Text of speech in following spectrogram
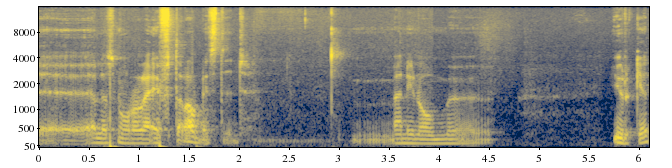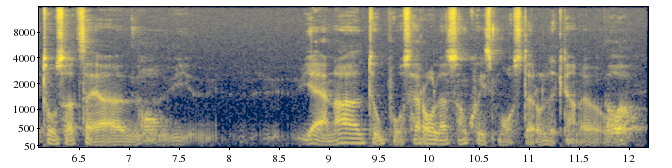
eh, eller snarare efter arbetstid. Men inom eh, yrket då så att säga gärna tog på sig rollen som quizmaster och liknande. Och,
